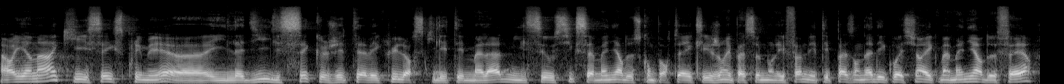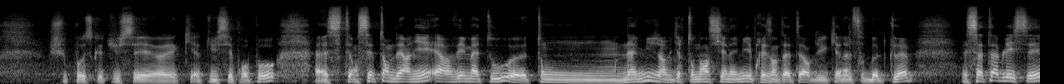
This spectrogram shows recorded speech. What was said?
Alors il y en a un qui s'est exprimé, euh, il a dit, il sait que j'étais avec lui lorsqu'il était malade, mais il sait aussi que sa manière de se comporter avec les gens et pas seulement les femmes n'était pas en adéquation avec ma manière de faire. Je suppose que tu sais euh, qui a tenu ces propos. Euh, c'était en septembre dernier. Hervé Matou, ton ami, j'ai envie de dire ton ancien ami et présentateur du Canal Football Club, ça t'a blessé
